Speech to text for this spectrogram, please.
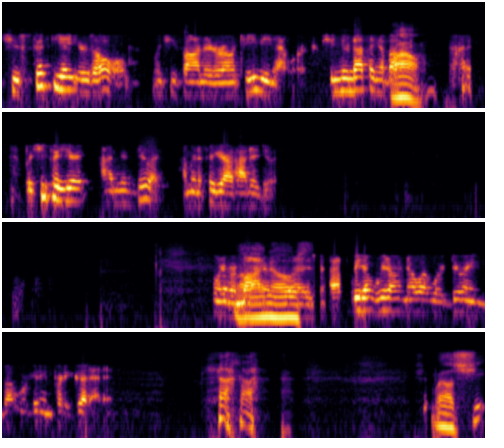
she was 58 years old when she founded her own TV network. She knew nothing about wow. it. but she figured, I'm going to do it. I'm going to figure out how to do it. One of her well, mottos was, uh, "We don't we don't know what we're doing, but we're getting pretty good at it." well, she,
